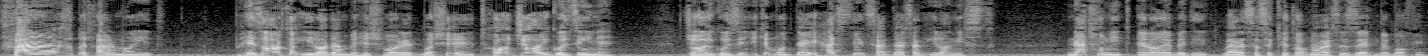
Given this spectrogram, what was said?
فرض بفرمایید هزار تا ایرادم بهش وارد باشه تا جایگزینه. جایگزینی که مدعی هستید صد درصد ایرانیست نتونید ارائه بدید بر اساس کتاب نه بر اساس ذهن ببافیم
